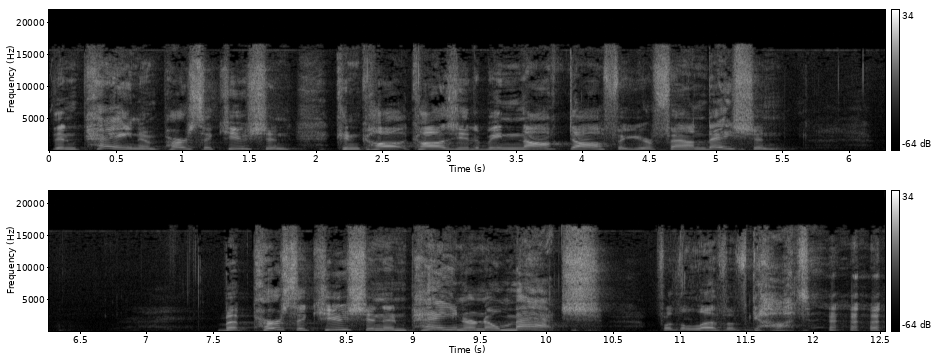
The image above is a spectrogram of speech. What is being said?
then pain and persecution can cause you to be knocked off of your foundation. But persecution and pain are no match for the love of God.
